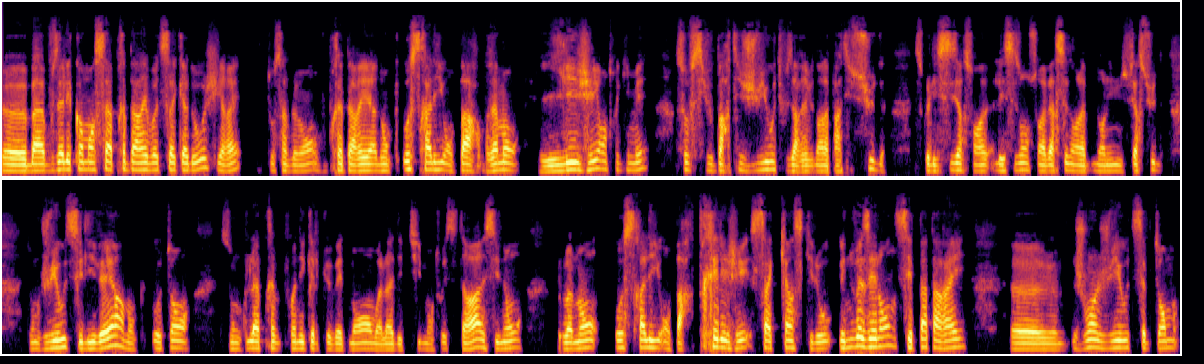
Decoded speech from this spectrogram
bah, vous allez commencer à préparer votre sac à dos, j'irai tout simplement. Vous préparez donc Australie, on part vraiment léger entre guillemets sauf si vous partez juillet-août, vous arrivez dans la partie sud, parce que les saisons sont, les saisons sont inversées dans l'hémisphère sud. Donc juillet-août, c'est l'hiver, donc autant donc là prenez quelques vêtements, voilà, des petits manteaux, etc. sinon, globalement, Australie, on part très léger, sac 15 kg. Et Nouvelle-Zélande, c'est pas pareil. Euh, juin, juillet, août, septembre,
